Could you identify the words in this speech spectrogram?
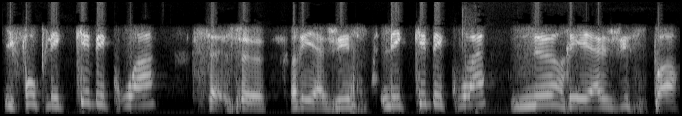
Il faut que les Québécois se, se réagissent. Les Québécois ne réagissent pas.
